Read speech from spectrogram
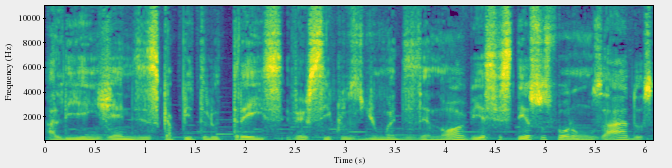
ali em Gênesis capítulo 3, versículos de 1 a 19, esses textos foram usados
